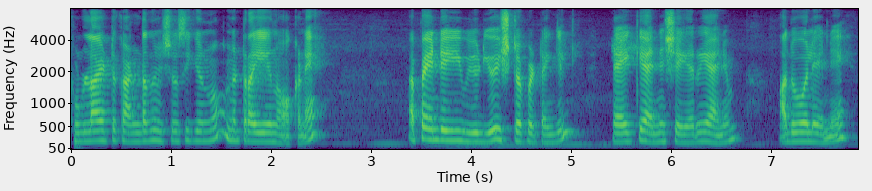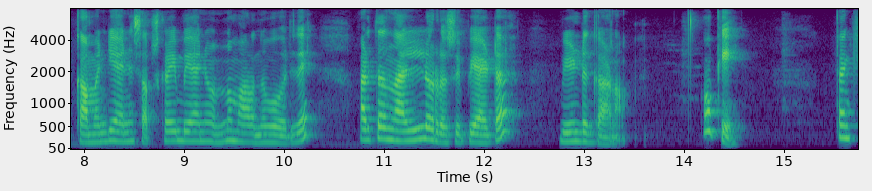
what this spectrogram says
ഫുള്ളായിട്ട് കണ്ടെന്ന് വിശ്വസിക്കുന്നു. ഒന്ന് ട്രൈ ചെയ്ത് നോക്കണേ. അപ്പോൾ എന്റെ ഈ വീഡിയോ ഇഷ്ടപ്പെട്ടെങ്കിൽ ലൈക്ക് ചെയ്യാനും ഷെയർ ചെയ്യാനും അതുപോലെ തന്നെ കമന്റ് ചെയ്യാനും സബ്സ്ക്രൈബ് ചെയ്യാനും ഒന്നും മറന്നു പോകരുത്. അടുത്ത നല്ലൊരു റെസിപ്പിയായിട്ട് വീണ്ടും കാണാം. ഓക്കെ താങ്ക്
